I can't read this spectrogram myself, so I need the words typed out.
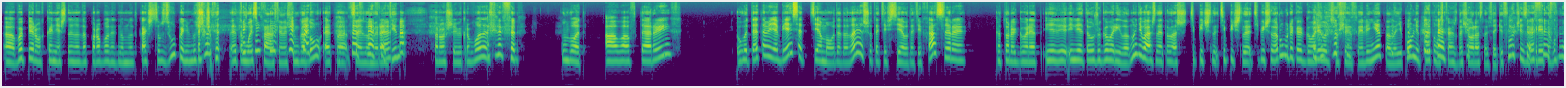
Э, во-первых, конечно, надо поработать нам над качеством звука немножко. Это мы исправим в следующем году. Это цель номер один. Хорошие микрофоны. Вот. А во-вторых, вот это меня бесит, тема вот эта, знаешь, вот эти все вот эти хаслеры, которые говорят, или, или это уже говорила. Ну, неважно, это наша типичная, типичная, типичная рубрика, говорила Ксюша это или нет, она не помнит, поэтому скажет еще раз на всякий случай, закрепим,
